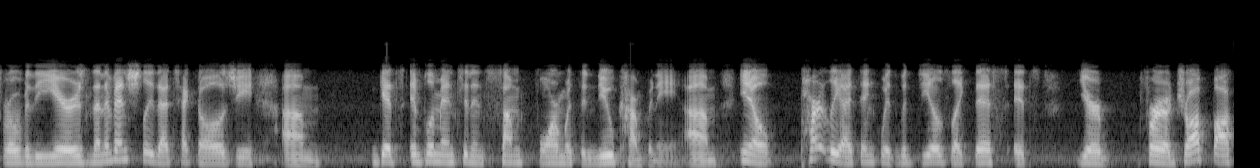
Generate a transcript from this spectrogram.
for over the years. Then eventually, that technology. Um, gets implemented in some form with the new company. Um, you know, partly I think with with deals like this, it's you're for a Dropbox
